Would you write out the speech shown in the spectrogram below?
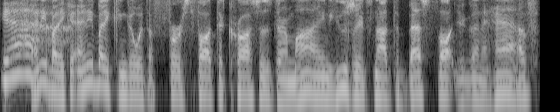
yeah. Anybody can anybody can go with the first thought that crosses their mind. Usually, it's not the best thought you're going to have.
